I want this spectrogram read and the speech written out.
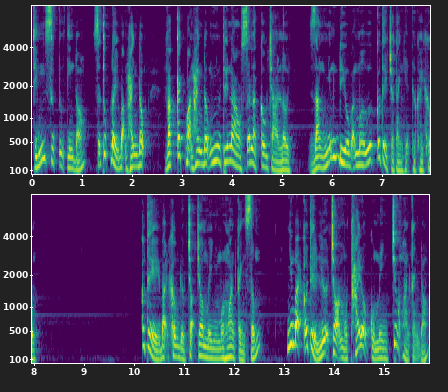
Chính sự tự tin đó sẽ thúc đẩy bạn hành động, và cách bạn hành động như thế nào sẽ là câu trả lời rằng những điều bạn mơ ước có thể trở thành hiện thực hay không. Có thể bạn không được chọn cho mình một hoàn cảnh sống, nhưng bạn có thể lựa chọn một thái độ của mình trước hoàn cảnh đó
